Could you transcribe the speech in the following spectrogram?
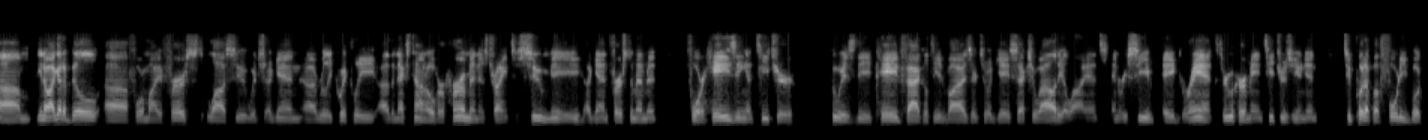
Um, you know, I got a bill uh, for my first lawsuit, which again, uh, really quickly, uh, the next town over, Hermon, is trying to sue me again, First Amendment, for hazing a teacher who is the paid faculty advisor to a gay sexuality alliance and received a grant through her Maine teachers union to put up a 40 book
